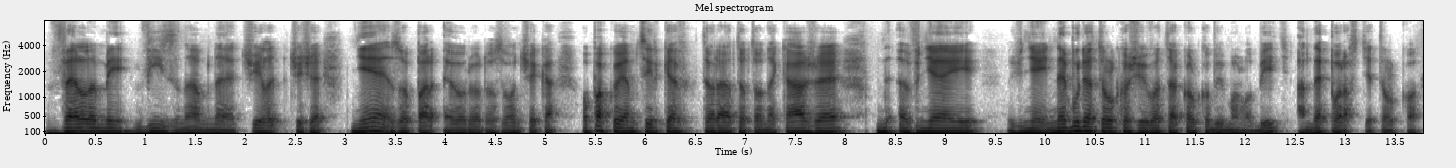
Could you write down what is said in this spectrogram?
veľmi významné. Či, čiže nie zo pár eur do zvončeka. Opakujem, církev, ktorá toto nekáže, v nej v nej nebude toľko života, koľko by mohlo byť a neporastie toľko,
